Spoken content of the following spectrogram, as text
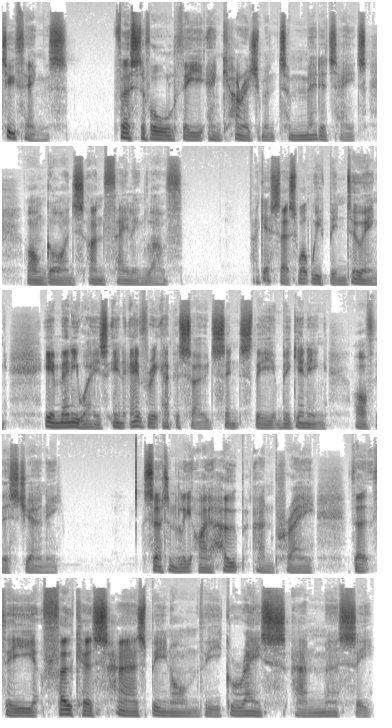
Two things. First of all, the encouragement to meditate on God's unfailing love. I guess that's what we've been doing in many ways in every episode since the beginning of this journey. Certainly, I hope and pray that the focus has been on the grace and mercy,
